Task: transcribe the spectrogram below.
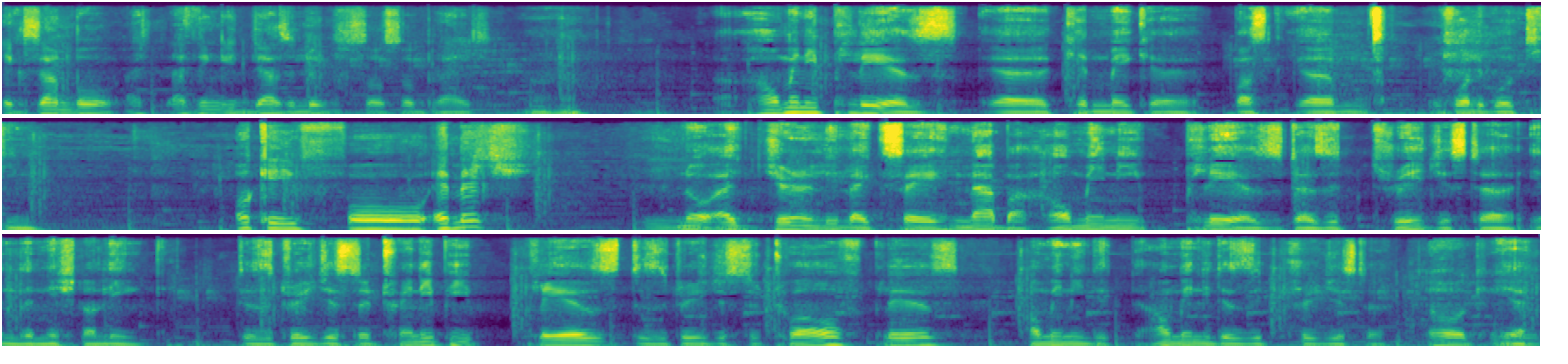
example, I, I think it does look so so bright. How many players uh, can make a bas- um, volleyball team? Okay, for a match, No, I generally like say NABA. How many players does it register in the national league? Does it register 20 pe- players? Does it register 12 players? How many? How many does it register? Oh, okay, Yeah.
